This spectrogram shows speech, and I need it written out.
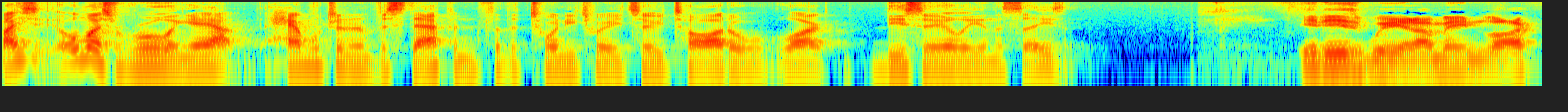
basically almost ruling out Hamilton and Verstappen for the 2022 title like this early in the season. It is weird. I mean, like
